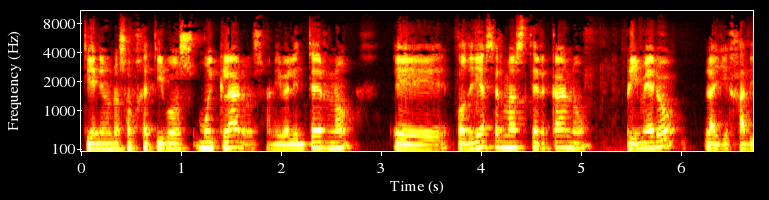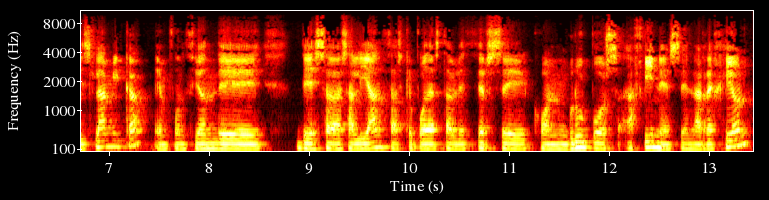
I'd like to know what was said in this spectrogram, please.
tiene unos objetivos muy claros a nivel interno, eh, podría ser más cercano, primero, la yihad islámica en función de, de, esas alianzas que pueda establecerse con grupos afines en la región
